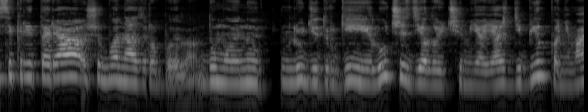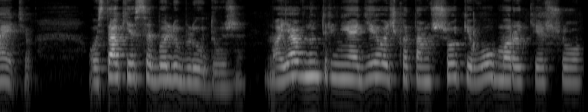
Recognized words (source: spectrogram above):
секретаря, щоб вона зробила. Думаю, ну, люди другі лучше зроблять, ніж я. Я ж дебіл, понимаете? Ось так я себе люблю дуже. Моя внутрішня дівчинка там в шокі, в обморокі, що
